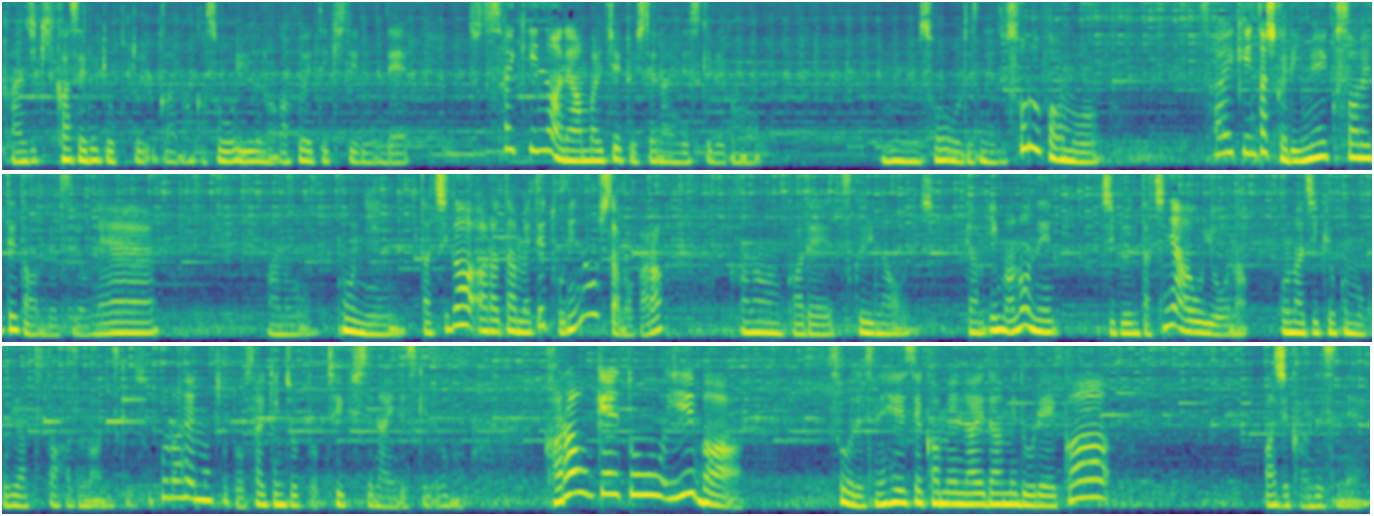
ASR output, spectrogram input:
感じ聴かせる曲というかなんかそういうのが増えてきてるんでちょっと最近のはねあんまりチェックしてないんですけれども。うんそうですね。ソルファーも最近確かリメイクされてたんですよね。あの本人たちが改めて撮り直したのかな。なんかで作り直し今のね自分たちに合うような同じ曲もこうやってたはずなんですけどそこら辺もちょっと最近ちょっとチェックしてないんですけれどもカラオケといえばそうですね平成仮面ライダーメドレーかバジカンですね。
